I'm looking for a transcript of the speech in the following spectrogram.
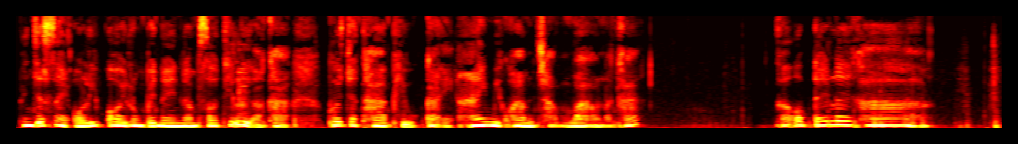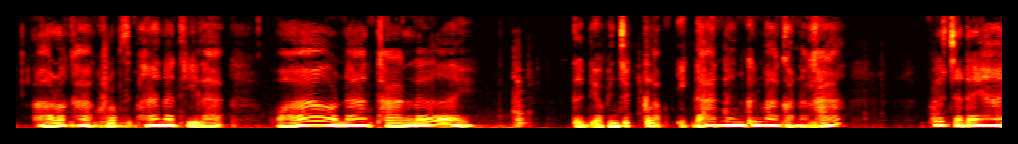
เพนจะใส่โอลิฟออยล์ลงไปในน้ำซอสที่เหลือค่ะ เพื่อจะทาผิวไก่ให้มีความฉ่ำวาวนะคะเข้าอบได้เลยค่ะ เอาละค่ะ ครบ 15 นาทีแล้ว ว้าว น่าทานเลย แต่เดี๋ยวพินจะกลับอีกด้านหนึ่งขึ้นมาก่อนนะคะ เพื่อจะได้ให้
